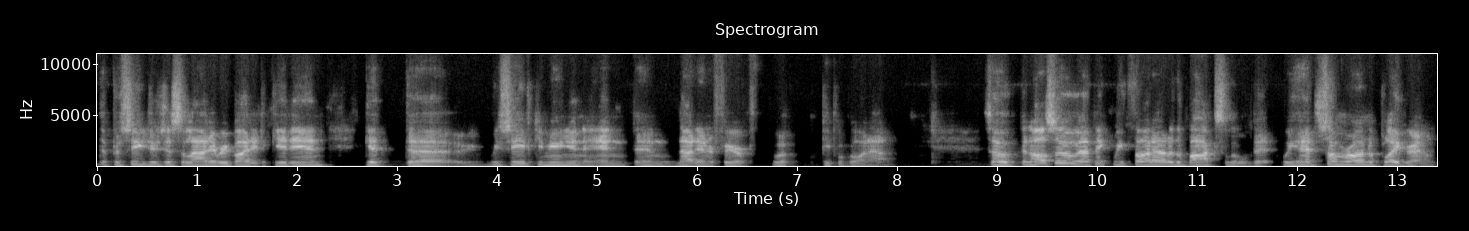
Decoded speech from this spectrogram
the procedures just allowed everybody to get in, get uh, receive communion, and and not interfere with people going out. So, and also, I think we thought out of the box a little bit. We had summer on the playground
